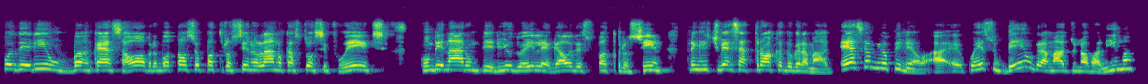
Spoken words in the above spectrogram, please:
poderiam bancar essa obra, botar o seu patrocínio lá no Castor Cifuentes, combinar um período aí legal desse patrocínio, para que a gente tivesse a troca do gramado. Essa é a minha opinião. Eu conheço bem o gramado de Nova Lima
